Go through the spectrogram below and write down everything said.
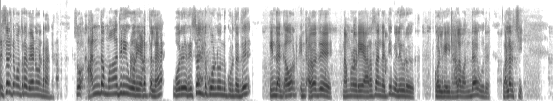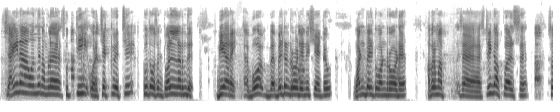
ரிசல்ட் மாத்திரம் வேணும்ன்றாங்க. ஸோ அந்த மாதிரி ஒரு இடத்துல ஒரு ரிசல்ட் கொண்டு வந்து கொடுத்தது இந்த கவர் இந்த- அதாவது நம்மளுடைய அரசாங்கத்தின் வெளியுறவு கொள்கையினால வந்த ஒரு வளர்ச்சி. சைனா வந்து நம்மளை சுத்தி ஒரு செக் வச்சு டூ தௌசண்ட் டுவெல்ல இருந்து BRI belt and road initiative one belt one road அப்புறமா ஸ்ட்ரிங் ஆஃப் பேர்ல்ஸ் ஸோ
